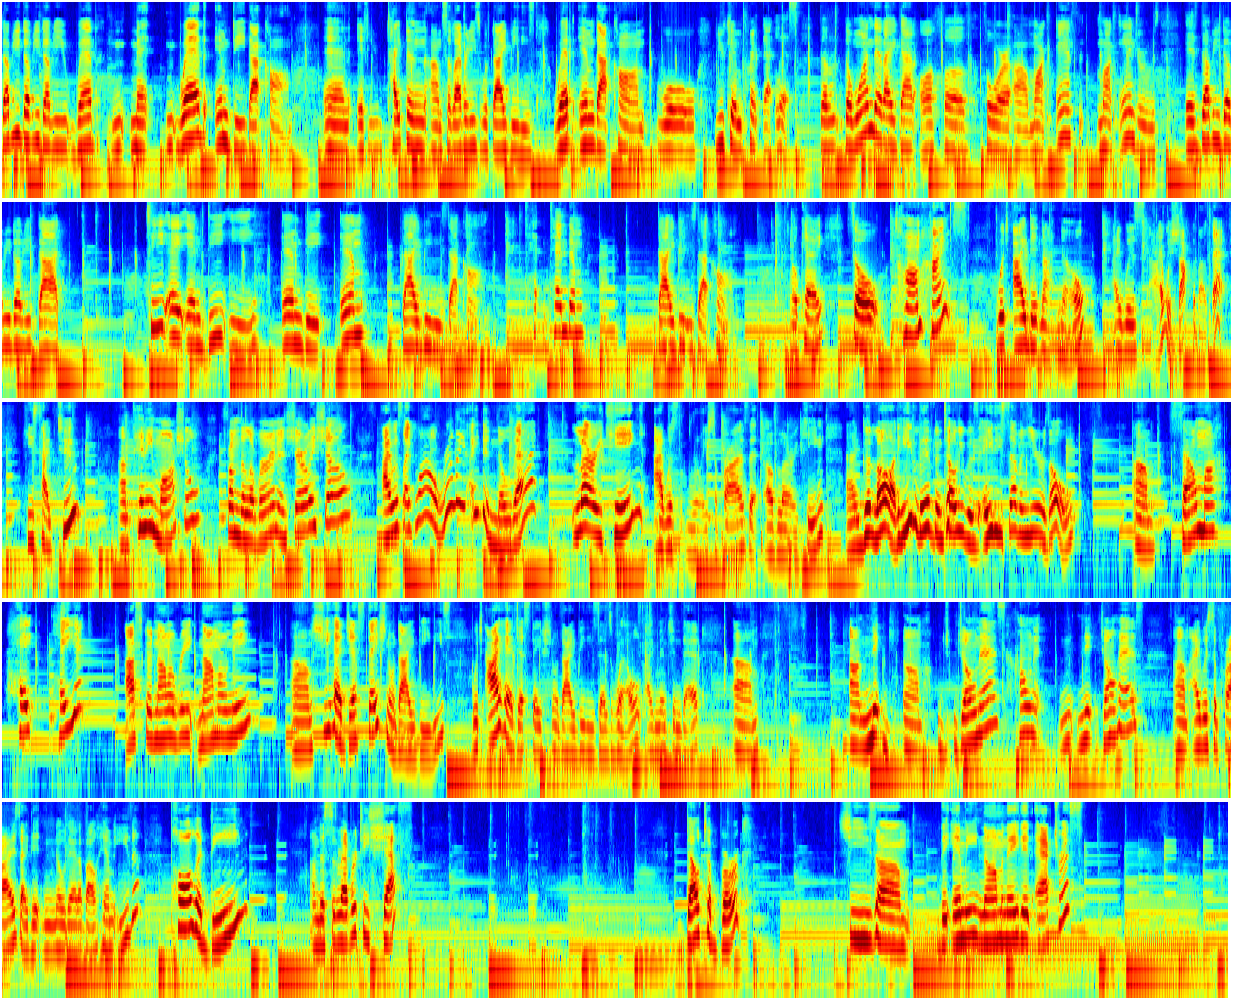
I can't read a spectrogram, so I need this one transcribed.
www.webmd.com. And if you type in um, celebrities with diabetes, webm.com will you can print that list. The the one that I got off of for uh, Mark Anth- Mark Andrews is www.tandemdiabetes.com. Tandemdiabetes.com. Okay, so Tom Hanks which I did not know. I was I was shocked about that. He's type 2. Um, Penny Marshall from the Laverne and Shirley show. I was like, wow, really? I didn't know that. Larry King, I was really surprised that, of Larry King. And good Lord, he lived until he was 87 years old. Um, Hay- Hayek, Oscar nominee, um, she had gestational diabetes which I had gestational diabetes as well. I mentioned that. Um, um, Nick um, Jonas, Nick Jonas. Um, I was surprised. I didn't know that about him either. Paula Deen, I'm the celebrity chef. Delta Burke, she's um, the Emmy nominated actress.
